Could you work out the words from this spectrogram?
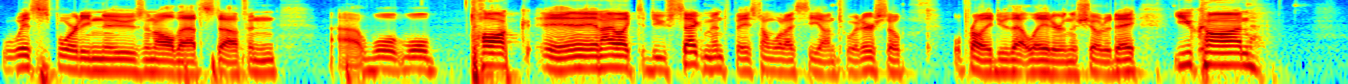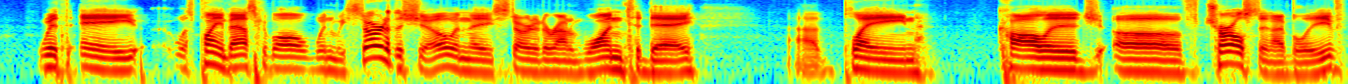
with sporting news and all that stuff. And uh, we'll we'll talk. And I like to do segments based on what I see on Twitter, so we'll probably do that later in the show today. UConn with a was playing basketball when we started the show, and they started around one today, uh, playing College of Charleston, I believe.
